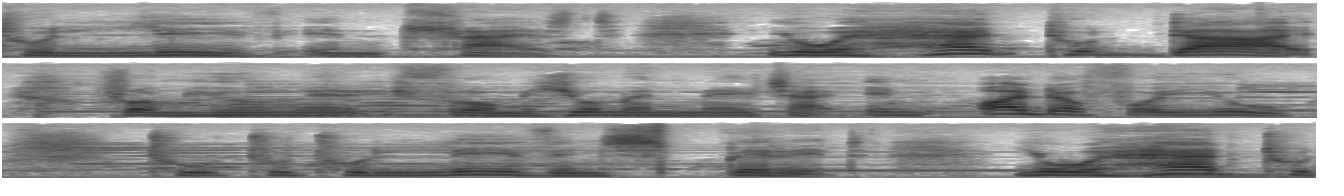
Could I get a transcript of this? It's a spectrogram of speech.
to live in Christ. You had to die from human from human nature in order for you to, to, to live in spirit. You had to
